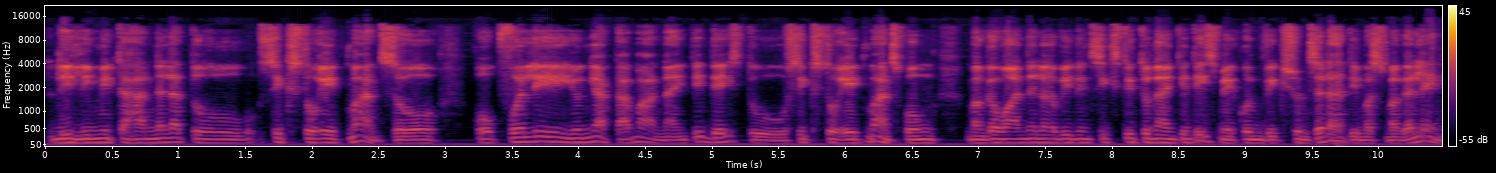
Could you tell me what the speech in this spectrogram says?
lilimitahan nila to 6 to 8 months. So, hopefully, yun nga, tama, 90 days to 6 to 8 months. Kung magawa nila within 60 to 90 days, may conviction sila, di mas magaling.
